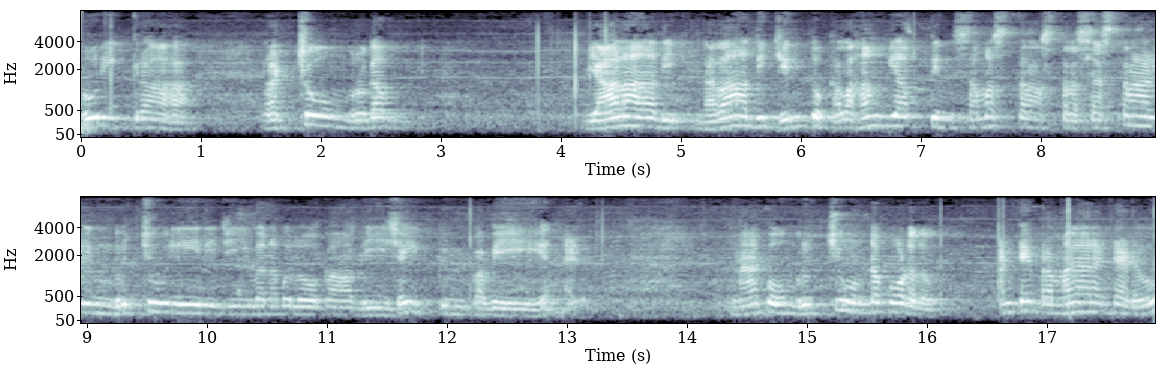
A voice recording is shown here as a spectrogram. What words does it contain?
భూరిగ్రాహ రక్షో మృగం వ్యాళాది నరాది జంతు కలహం వ్యాప్తిన్ సమస్త్రాస్త్ర శస్త్రాళిన్ మృత్యువులేని జీవనములోకాధీశ ఇప్పింపవే అన్నాడు. నాకు మృత్యు ఉండకూడదు. అంటే బ్రహ్మగారు అంటాడు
